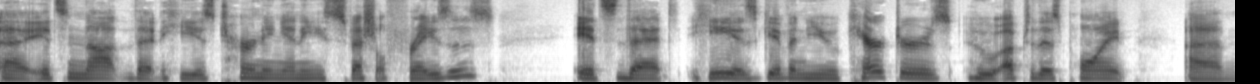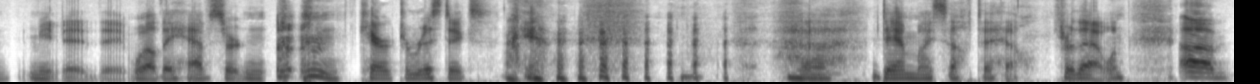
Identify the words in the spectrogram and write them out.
Uh, it's not that he is turning any special phrases. It's that he has given you characters who, up to this point, um, I mean, uh, well, they have certain characteristics. Uh, damn myself to hell for that one. Um,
